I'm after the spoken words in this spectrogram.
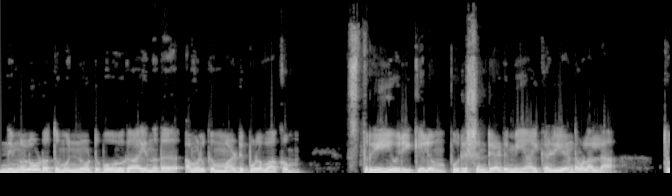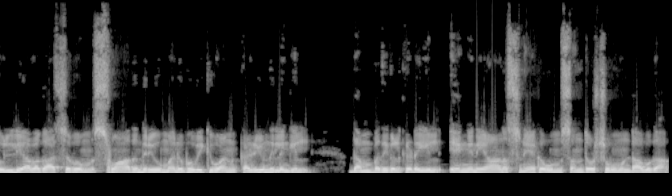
നിങ്ങളോടൊത്ത് മുന്നോട്ടു പോവുക എന്നത് അവൾക്ക് മടുപ്പുളവാക്കും. സ്ത്രീ ഒരിക്കലും പുരുഷന്റെ അടിമയായി കഴിയേണ്ടവളല്ല. തുല്യ അവകാശവും സ്വാതന്ത്ര്യവും അനുഭവിക്കുവാൻ കഴിയുന്നില്ലെങ്കിൽ ദമ്പതികൾക്കിടയിൽ എങ്ങനെയാണ് സ്നേഹവും സന്തോഷവും ഉണ്ടാവുക?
